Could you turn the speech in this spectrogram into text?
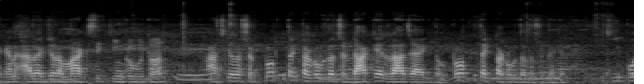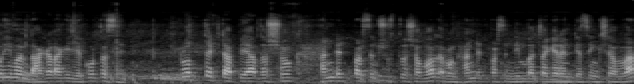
এখানে আরও একজোড়া মাক্সি কিং কবুতর। আজকে দর্শক প্রত্যেকটা কবুতর হচ্ছে ডাকের রাজা একদম, প্রত্যেকটা কবুতর দর্শক দেখেন। কি পরিমাণ ডাকাডাকি যে করতেছে। প্রত্যেকটা পেয়ার দর্শক হান্ড্রেড পার্সেন্ট সুস্থ সবল এবং হান্ড্রেড পার্সেন্ট নিম্বাচা গ্যারান্টি আছে ইনশাল্লাহ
